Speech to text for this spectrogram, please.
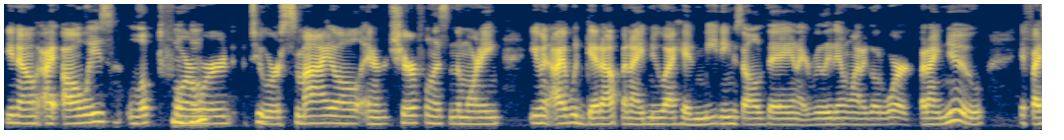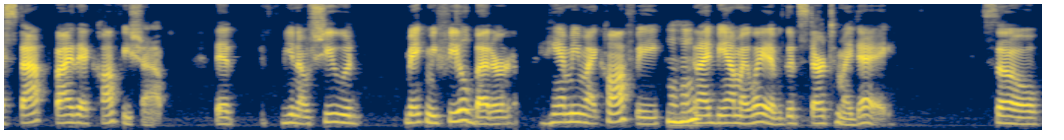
you know, I always looked mm-hmm. forward mm-hmm. to her smile and her cheerfulness in the morning. Even I would get up and I knew I had meetings all day and I really didn't want to go to work. But I knew if I stopped by that coffee shop, that, you know, she would make me feel better hand me my coffee, mm-hmm. and I'd be on my way. Have a good start to my day. So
